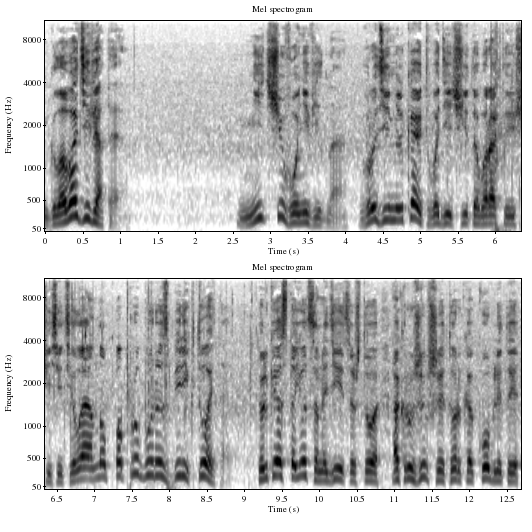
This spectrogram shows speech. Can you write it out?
Глава девятая. Ничего не видно. Вроде и мелькают в воде чьи-то барахтающиеся тела, но попробуй разбери, кто это. Только и остается надеяться, что окружившие торка коблеты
